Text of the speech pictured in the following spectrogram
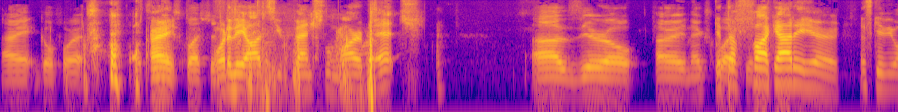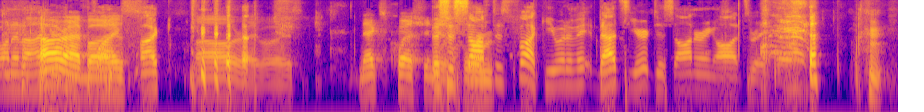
All right, go for it. What's the All right. next question? What are the odds you bench Lamar, bitch? Uh, zero. All right, next question. Get question. the fuck out of here. Let's give you one and a hundred. All right, you flying boys. Fuck. All right, boys. Next question. This is is soft as fuck. You would have made. That's your dishonoring odds right there.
